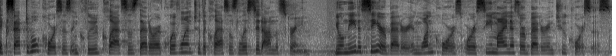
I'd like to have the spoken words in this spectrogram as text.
Acceptable courses include classes that are equivalent to the classes listed on the screen. You'll need a C or better in one course or a C minus or better in two courses.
